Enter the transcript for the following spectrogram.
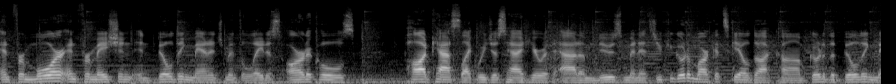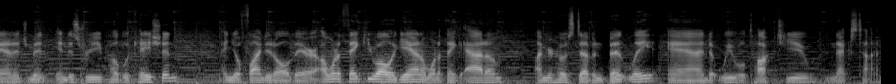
And for more information in building management, the latest articles, podcasts like we just had here with Adam, news minutes, you can go to marketscale.com, go to the building management industry publication, and you'll find it all there. I want to thank you all again. I want to thank Adam. I'm your host, Evan Bentley, and we will talk to you next time.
